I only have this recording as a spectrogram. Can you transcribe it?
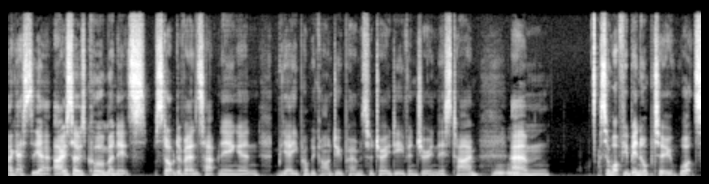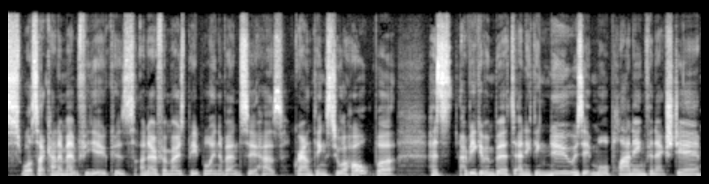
I guess yeah, ISO's come and it's stopped events happening, and yeah, you probably can't do poems for trade even during this time. Um, so what have you been up to? What's what's that kind of meant for you? Because I know for most people in events it has ground things to a halt, but has have you given birth to anything new? Is it more planning for next year?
